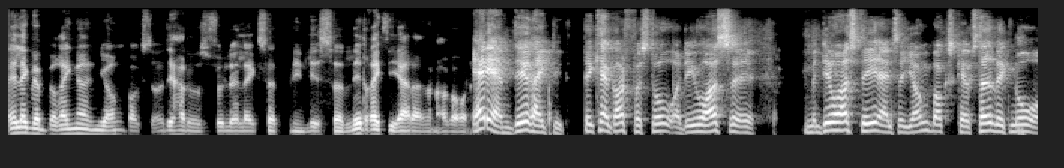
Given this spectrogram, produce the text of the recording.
heller ikke være ringere end Young Bucks, og det har du selvfølgelig heller ikke sat på din liste, så lidt rigtigt er der jo nok over det. Ja, ja, men det er rigtigt. Det kan jeg godt forstå, og det er jo også... Uh, men det er jo også det, altså Young Bucks kan jo stadigvæk nå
